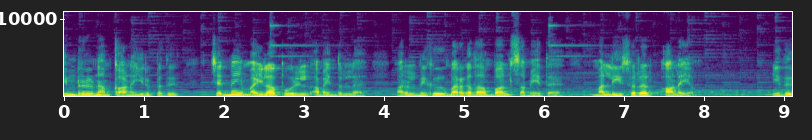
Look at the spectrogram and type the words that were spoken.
இன்று நாம் காண இருப்பது சென்னை மயிலாப்பூரில் அமைந்துள்ள அருள்மிகு மரகதாம்பாள் சமேத மல்லீஸ்வரர் ஆலயம். இது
